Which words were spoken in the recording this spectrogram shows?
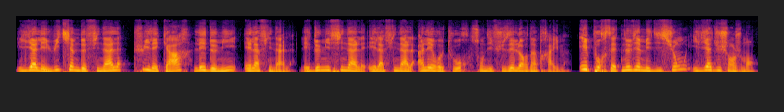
Il y a les huitièmes de finale, puis les quarts, les demi et la finale. Les demi-finales et la finale aller-retour sont diffusées lors d'un prime. Et pour cette neuvième édition, il y a du changement.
